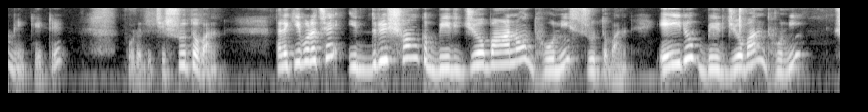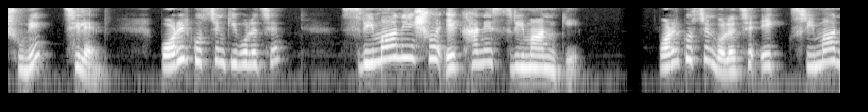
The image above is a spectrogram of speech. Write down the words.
আমি কেটে পড়ে দিচ্ছি। শ্রুতবান, তাহলে কি বলেছে? ইদৃশঙ্ক বীর্যবান ও ধ্বনি শ্রুতবান। এইরূপ বীর্যবান ধ্বনি শুনেছিলেন। পরের কোশ্চেন কি বলেছে? শ্রীমান এসো এখানে শ্রীমানকে পরের কোশ্চেন বলেছে এক শ্রীমান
